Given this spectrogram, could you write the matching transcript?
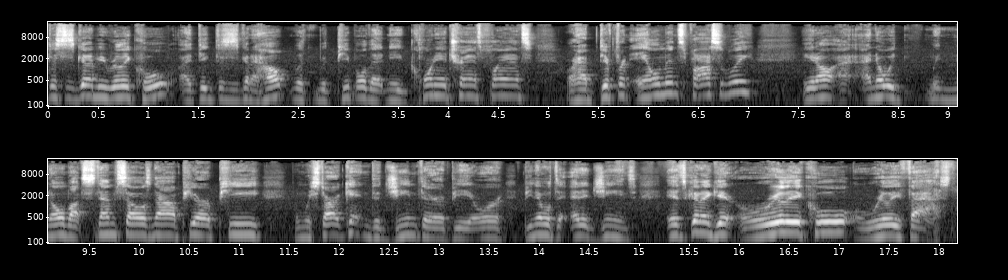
this is going to be really cool. I think this is going to help with, with people that need cornea transplants or have different ailments, possibly. You know, I, I know we we know about stem cells now, PRP. When we start getting to gene therapy or being able to edit genes, it's going to get really cool really fast.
